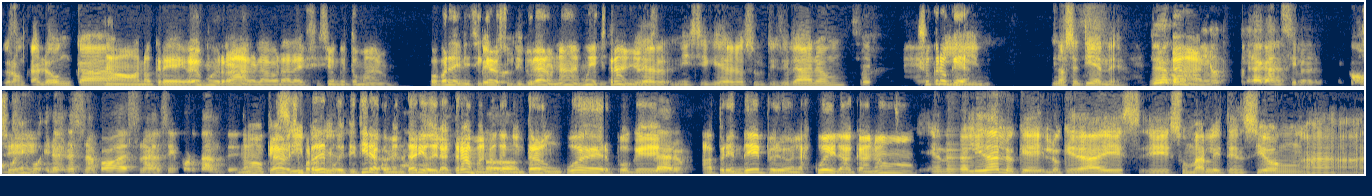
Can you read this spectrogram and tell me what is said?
Gronca Lonca. No, no creo. Es muy raro, la verdad, la decisión que tomaron. Por aparte, ni siquiera lo Pero- subtitularon, nada, es muy ni extraño. siquiera, lo- ni siquiera lo subtitularon. Yo creo que. no se entiende. Dura como Claro. un minuto la canción. Es como- Sí. es- no, no es una pavada, es una canción importante. No, claro, es importante porque- porque te tira comentarios de la trama, ¿no? Que encontraron un cuerpo, que Claro. aprendé, pero en la escuela, acá no. En realidad lo que, lo que da es eh, sumarle tensión a,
